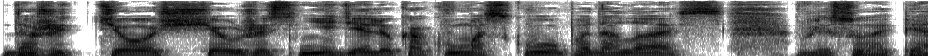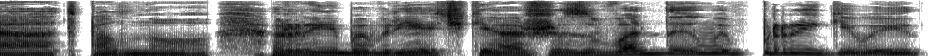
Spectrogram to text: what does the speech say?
Даже теща уже с неделю как в Москву подалась. В лесу опять полно. Рыба в речке аж из воды выпрыгивает.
